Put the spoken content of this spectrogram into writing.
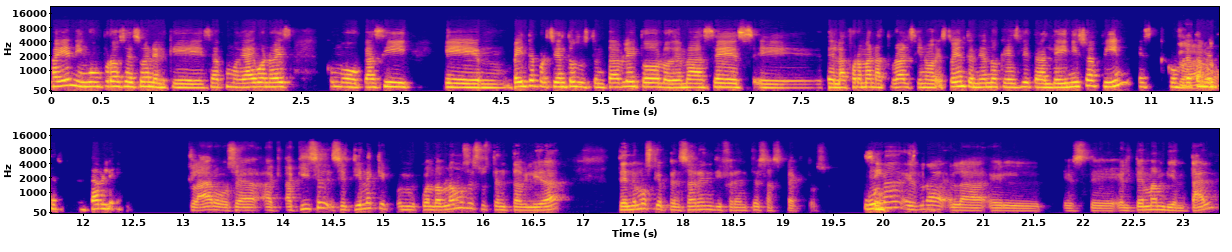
hay ningún proceso en el que sea como de, ay, bueno, es como casi 20% eh, sustentable y todo lo demás es eh, de la forma natural, sino estoy entendiendo que es literal, de inicio a fin, es completamente sustentable. Claro, o sea, aquí se, se, tiene que, cuando hablamos de sustentabilidad, tenemos que pensar en diferentes aspectos. Una es la, el, este, el tema ambiental,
